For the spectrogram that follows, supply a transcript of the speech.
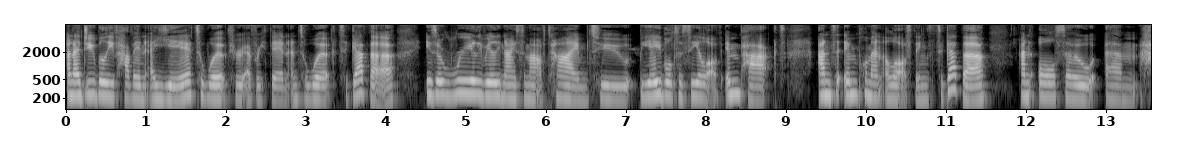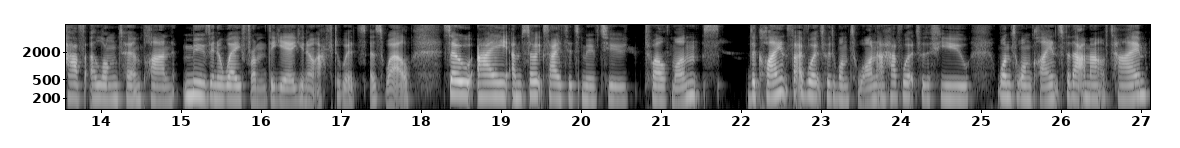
And I do believe having a year to work through everything and to work together is a really, really nice amount of time to be able to see a lot of impact and to implement a lot of things together and also um, have a long term plan moving away from the year, you know, afterwards as well. So I am so excited to move to 12 months. The clients that I've worked with one to one, I have worked with a few one to one clients for that amount of time,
